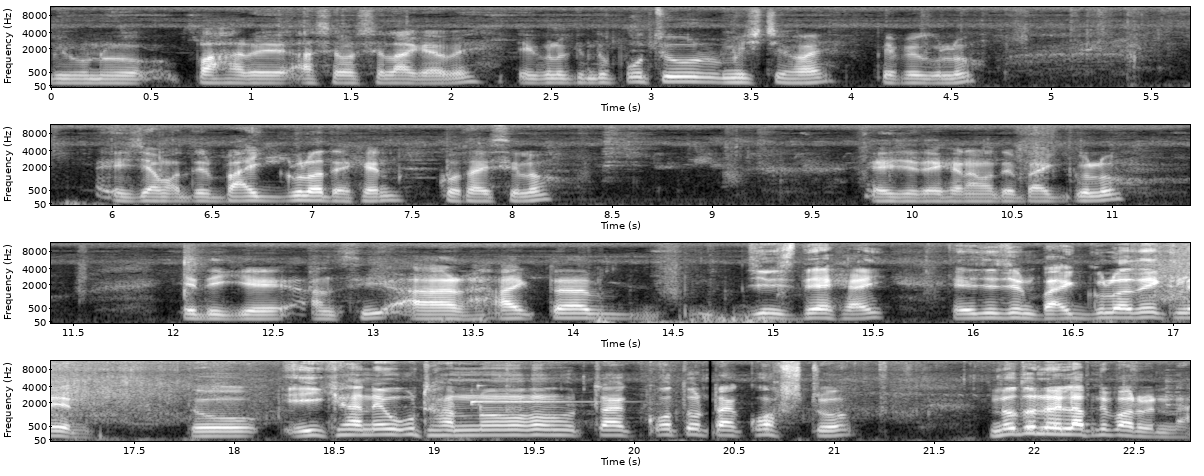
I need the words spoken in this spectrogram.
বিভিন্ন পাহাড়ে আশেপাশে লাগাবে এগুলো কিন্তু প্রচুর মিষ্টি হয় পেঁপেগুলো। এই যে আমাদের বাইকগুলো দেখেন কোথায় ছিল? এই যে দেখেন আমাদের বাইকগুলো এদিকে আনছি। আর আরেকটা জিনিস দেখাই, এই যে যে বাইকগুলো দেখলেন, তো এইখানে উঠানোটা কতটা কষ্ট, নতুন হইলে আপনি পারবেন না।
